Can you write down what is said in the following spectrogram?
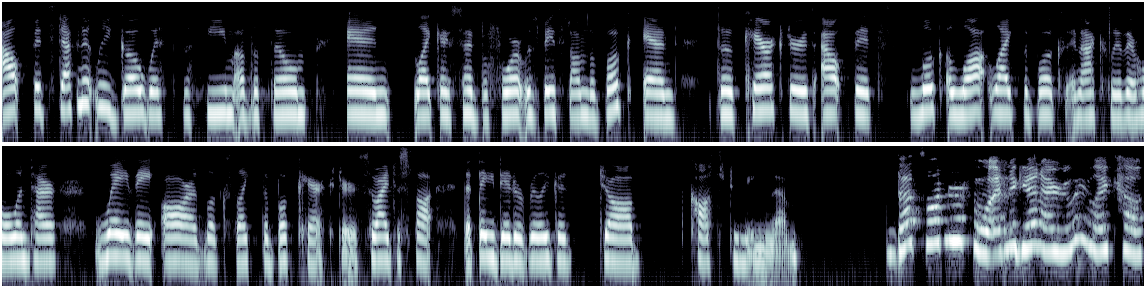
outfits definitely go with the theme of the film. And like I said before, it was based on the book, and the characters' outfits look a lot like the books, and actually their whole entire way they are looks like the book characters. So I just thought that they did a really good job costuming them. That's wonderful. And again, I really like how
